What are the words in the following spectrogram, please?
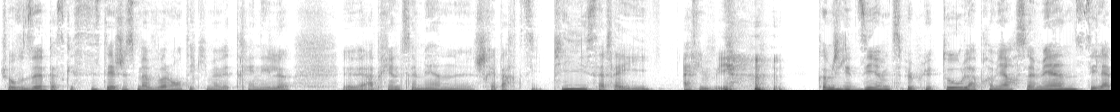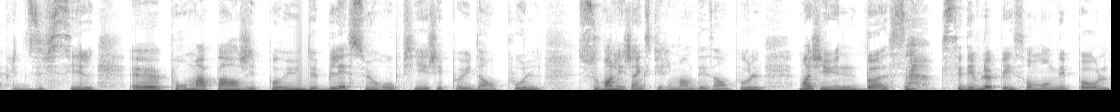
je vais vous dire, parce que si c'était juste ma volonté qui m'avait traîné là, après une semaine, je serais partie. Puis ça a failli arriver. Comme je l'ai dit un petit peu plus tôt, la première semaine, c'est la plus difficile. Euh, pour ma part, j'ai pas eu de blessure au pied, j'ai pas eu d'ampoule. Souvent, les gens expérimentent des ampoules. Moi, j'ai eu une bosse qui s'est développée sur mon épaule.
